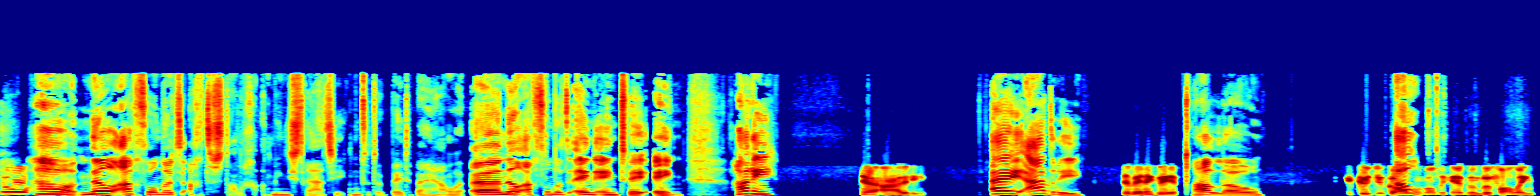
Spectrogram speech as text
Doeg. Oh, 0800, achterstallige administratie, ik moet het ook beter bijhouden. Eh 0800 1121. Harry. Ja, Adrie, Hey, Adrie. daar ben ik weer. Hallo. Kunt u komen, want ik heb een bevalling.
